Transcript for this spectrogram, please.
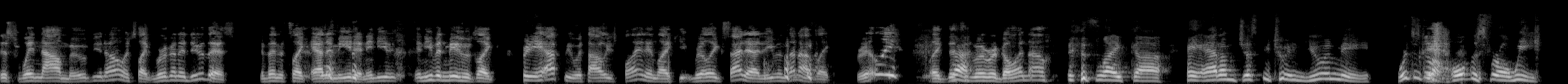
this win now move, you know. It's like we're gonna do this, and then it's like Adam Eaton, and, he, and even me, who's like pretty happy with how he's playing and like really excited. And even then, I was like, really? Like this yeah. is where we're going now? It's like, uh, hey, Adam, just between you and me, we're just going to yeah. hold this for a week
